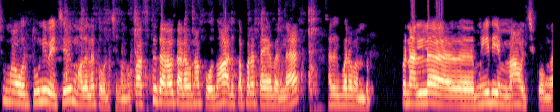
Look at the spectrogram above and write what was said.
சும்மா ஒரு துணி வச்சு முதல்ல துடைச்சிக்கோங்க. ஃபஸ்ட்டு தடவை தடவைனா போதும். அதுக்கப்புறம் தேவையில்ல. அதுக்கப்புறம் வந்துடும் இப்போ நல்ல மீடியமாக வச்சுக்கோங்க.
